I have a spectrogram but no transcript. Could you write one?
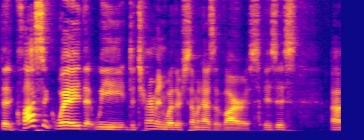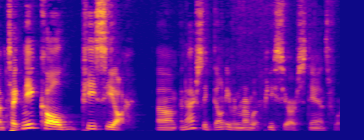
the classic way that we determine whether someone has a virus is this um, technique called PCR. Um, and I actually don't even remember what PCR stands for.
